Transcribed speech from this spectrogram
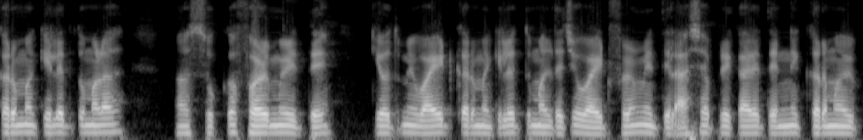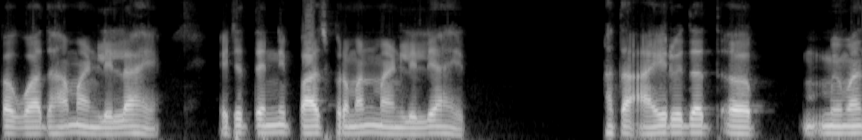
कर्म केले तर तुम्हाला सुख फळ मिळते. किंवा तुम्ही वाईट कर्म केले तुम्हाला त्याचे वाईट फळ मिळतील. अशा प्रकारे त्यांनी कर्मविभागवाद हा मांडलेला आहे. याच्यात त्यांनी पाच प्रमाण मांडलेले आहेत. आता आयुर्वेदात अ, मीमां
